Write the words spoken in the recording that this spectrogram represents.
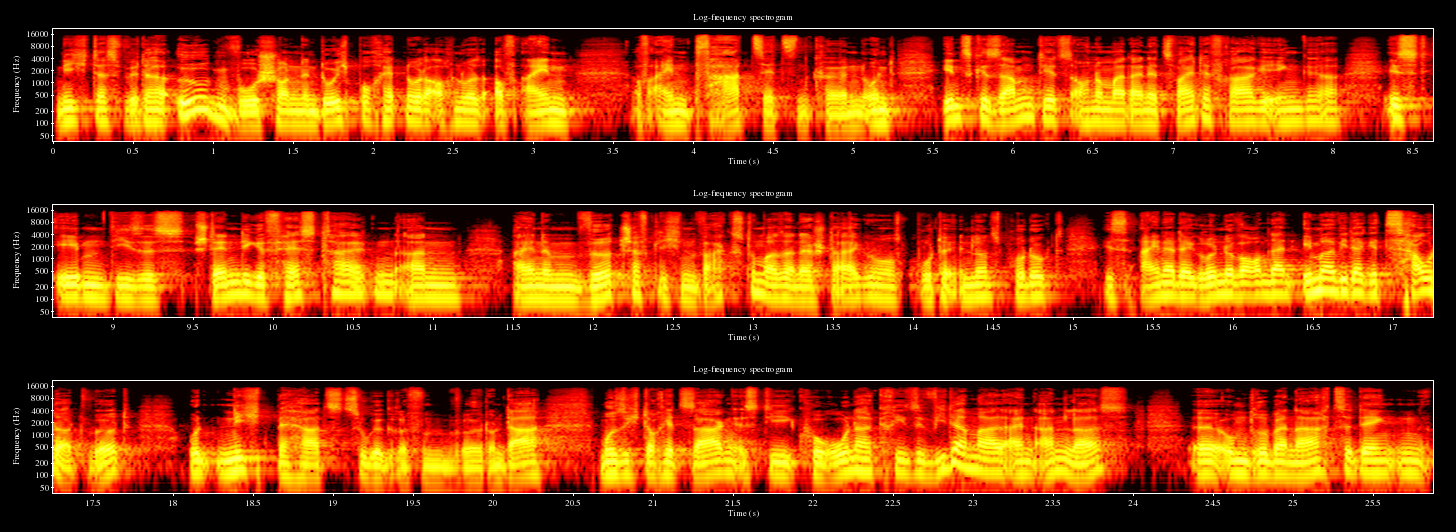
nicht, dass wir da irgendwo schon einen Durchbruch hätten oder auch nur auf einen, auf einen Pfad setzen können. Und insgesamt insgesamt jetzt auch nochmal deine zweite Frage, Inga, ist eben dieses ständige Festhalten an einem wirtschaftlichen Wachstum, also an der Steigerung des Bruttoinlandsprodukts, ist einer der Gründe, warum dann immer wieder gezaudert wird und nicht beherzt zugegriffen wird. Und da muss ich doch jetzt sagen, ist die Corona-Krise wieder mal ein Anlass, äh, um drüber nachzudenken,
